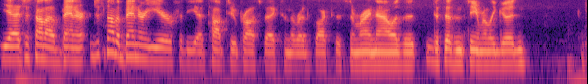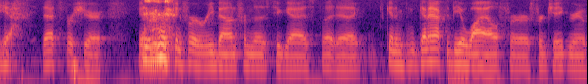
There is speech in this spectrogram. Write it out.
Yeah, it's just not a banner, just not a banner year for the uh, top two prospects in the Red Sox system right now, as it just doesn't seem really good. Yeah, that's for sure. We're looking for a rebound from those two guys, but uh, it's gonna gonna have to be a while for for Jay Groome.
